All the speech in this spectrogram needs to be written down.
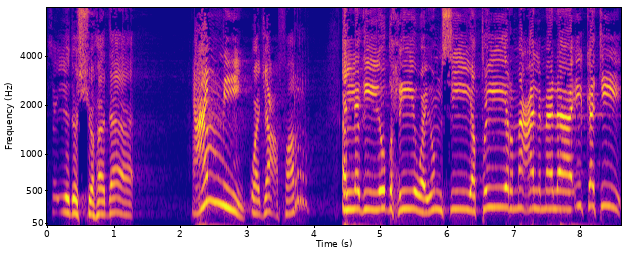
سيد الشهداء. عمي وجعفر الذي يضحي ويمسي يطير مع الملائكة.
